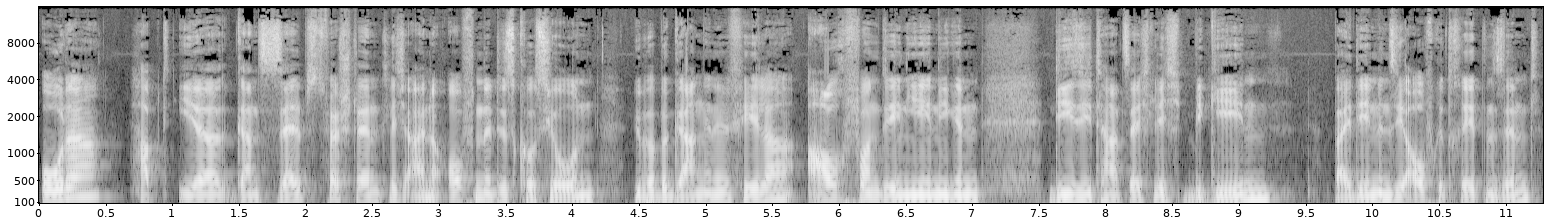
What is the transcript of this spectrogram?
Oder habt ihr ganz selbstverständlich eine offene Diskussion über begangene Fehler, auch von denjenigen, die sie tatsächlich begehen, bei denen sie aufgetreten sind,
